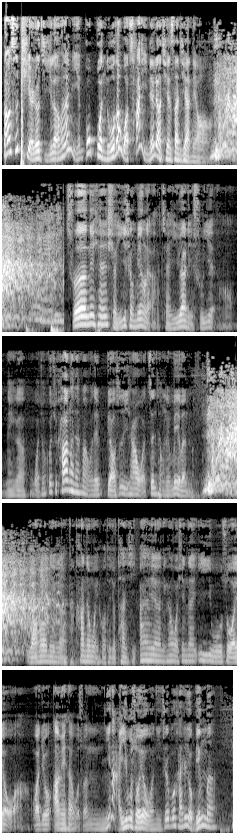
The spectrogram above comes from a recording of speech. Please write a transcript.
当时撇就急了，我说你给我滚犊子！我差你那两千三千的啊！说那天小姨生病了，在医院里输液啊，那个我就过去看看她嘛，我得表示一下我真诚的慰问嘛。然后那个她看见我以后，她就叹息：“哎呀，你看我现在一无所有啊！”我就安慰她，我说：“你哪一无所有啊？你这不还是有病吗？”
